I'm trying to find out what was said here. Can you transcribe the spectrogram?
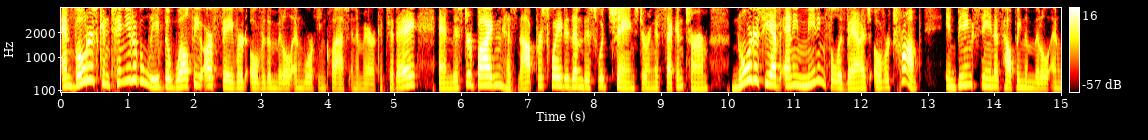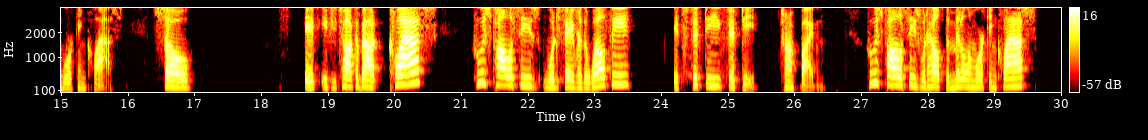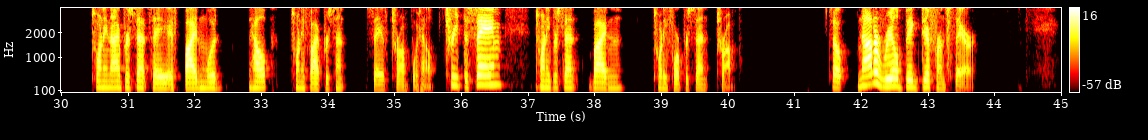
And voters continue to believe the wealthy are favored over the middle and working class in America today. And Mr. Biden has not persuaded them this would change during a second term, nor does he have any meaningful advantage over Trump in being seen as helping the middle and working class. So if, if you talk about class, whose policies would favor the wealthy? It's 50 50, Trump Biden. Whose policies would help the middle and working class? 29% say if Biden would help, 25% say if Trump would help. Treat the same 20% Biden, 24% Trump. So, not a real big difference there.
